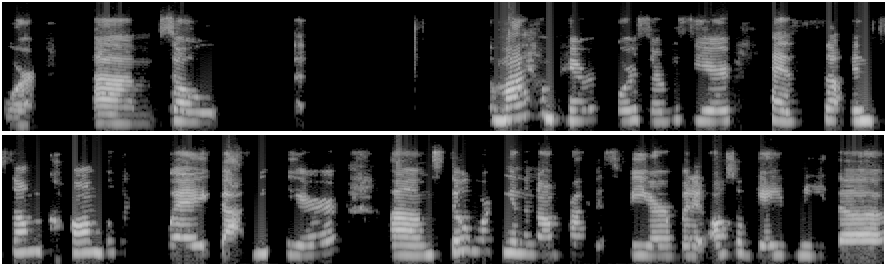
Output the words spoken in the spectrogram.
for. Um, so my AmeriCorps service year has, in some convoluted way, got me here. Um, still working in the nonprofit sphere, but it also gave me the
